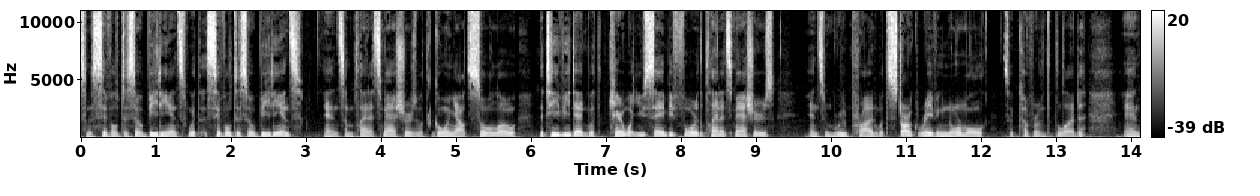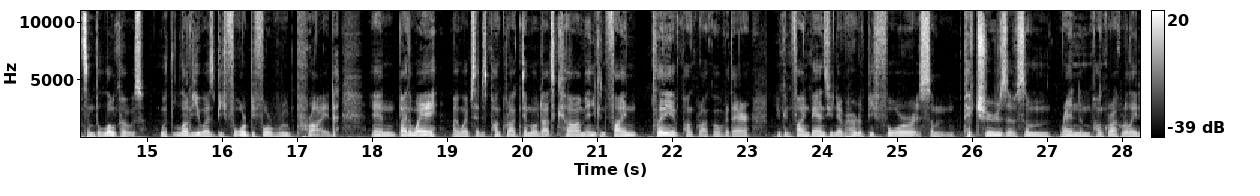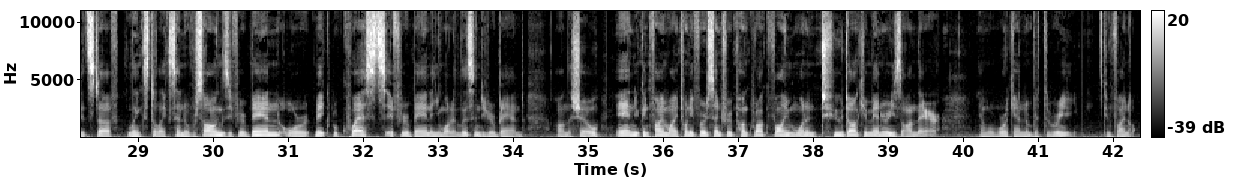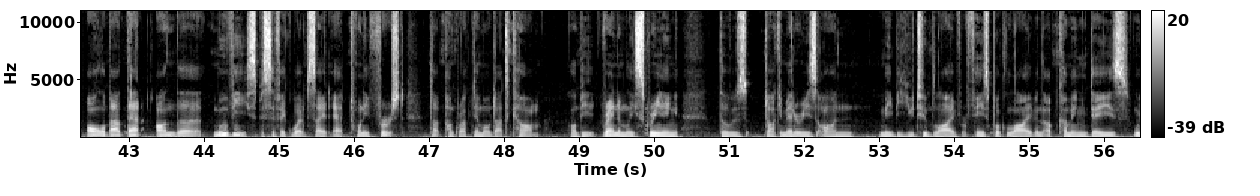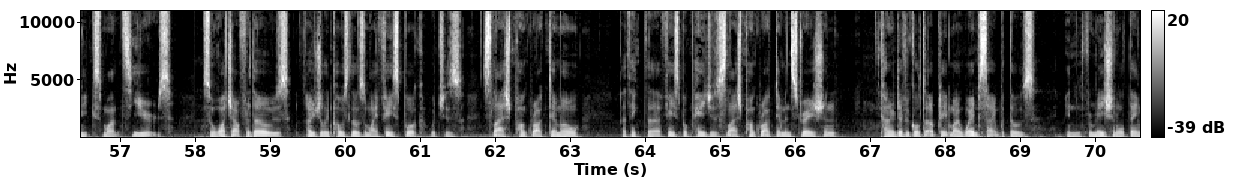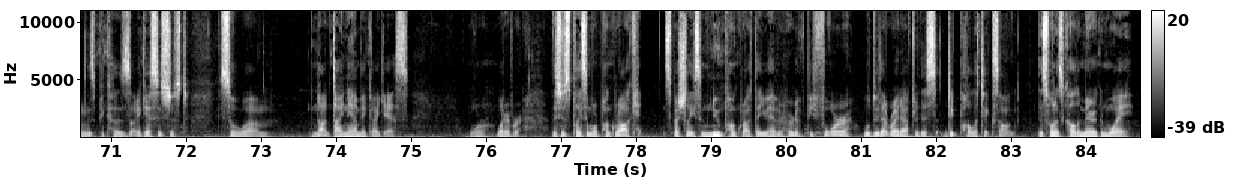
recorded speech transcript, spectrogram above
some civil disobedience with civil disobedience, and some Planet Smashers with Going Out Solo, the TV Dead with Care What You Say Before the Planet Smashers, and some Rude Pride with Stark Raving Normal, it's a cover of The Blood, and some Belocos with Love You As Before Before Rude Pride. And by the way, my website is punkrockdemo.com, and you can find plenty of punk rock over there. You can find bands you've never heard of before, some pictures of some random punk rock related stuff, links to like send over songs if you're a band, or make requests if you're a band and you want to listen to your band on the show. And you can find my 21st Century Punk Rock Volume 1 and 2 documentaries on there. And we're working on number 3. You can find all about that on the movie specific website at 21st.punkrockdemo.com. I'll be randomly screening those documentaries on maybe YouTube Live or Facebook Live in the upcoming days, weeks, months, years. So watch out for those. I usually post those on my Facebook, which is slash punk rock demo. I think the Facebook page is slash punk rock demonstration. Kind of difficult to update my website with those informational things because I guess it's just so um, not dynamic, I guess, or whatever. Let's just play some more punk rock, especially some new punk rock that you haven't heard of before. We'll do that right after this Dick Politic song. This one is called American Way.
